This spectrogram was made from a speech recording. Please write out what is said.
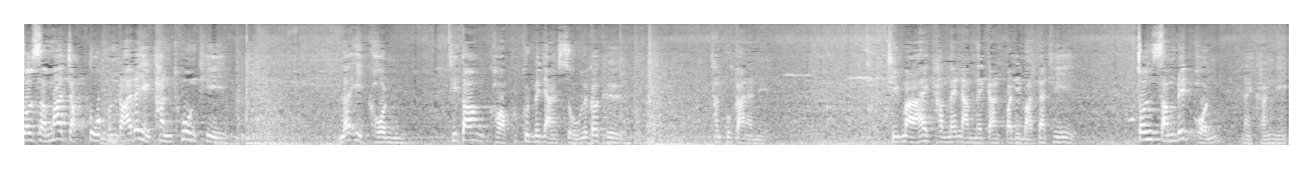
จนสามารถจับตัวคนร้ายได้อย่างทันท่วงที และอีกคนที่ต้องขอบพระคุณเป็นอย่างสูงเลยก็คือ ท่านผู้การอเนกที่มาให้คำแนะนำในการปฏิบัติหน้าที่ จนสำเร็จผลในครั้งนี้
